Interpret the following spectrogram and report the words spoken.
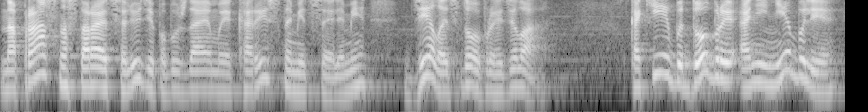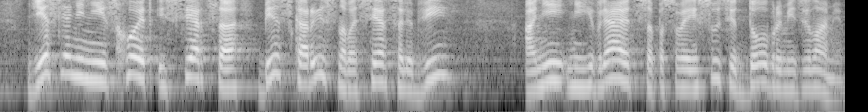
Напрасно стараются люди, побуждаемые корыстными целями, делать добрые дела. Какие бы добрые они ни были, если они не исходят из сердца бескорыстного сердца любви, они не являются по своей сути добрыми делами.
